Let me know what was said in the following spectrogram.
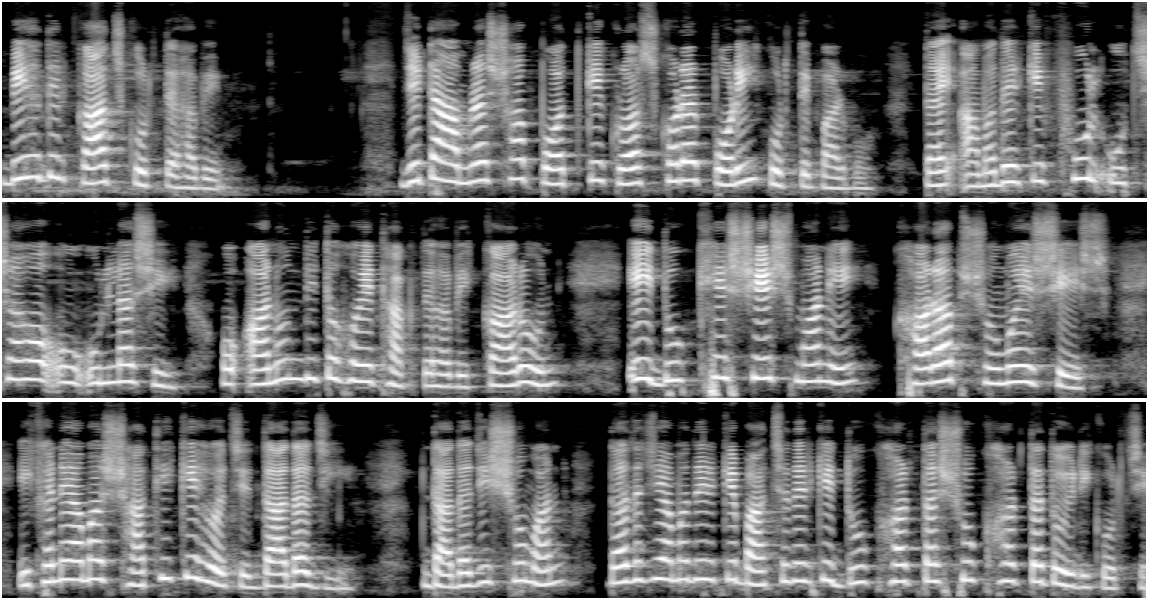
বেহাদের কাজ করতে হবে, যেটা আমরা সব পথকে ক্রস করার পরেই করতে পারব। তাই আমাদেরকে ফুল উৎসাহ ও উল্লাসে ও আনন্দিত হয়ে থাকতে হবে, কারণ এই দুঃখের শেষ মানে খারাপ সময়ের শেষ। এখানে আমার সাথী কে হয়েছে? দাদাজি। দাদাজির সমান দাদাজি আমাদেরকে, বাচ্চাদেরকে দুঃখ হর্তা সুখ হর্তা তৈরি করছে।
